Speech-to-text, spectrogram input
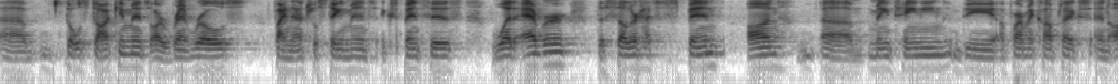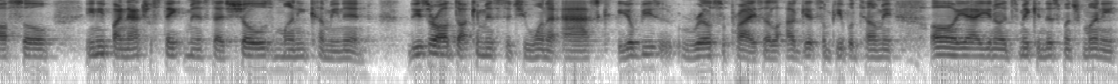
uh, those documents are rent rolls, financial statements, expenses, whatever the seller has to spend on um, maintaining the apartment complex and also any financial statements that shows money coming in. These are all documents that you want to ask. You'll be real surprised. I'll, I'll, get some people tell me, "Oh yeah, you know, it's making this much money."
